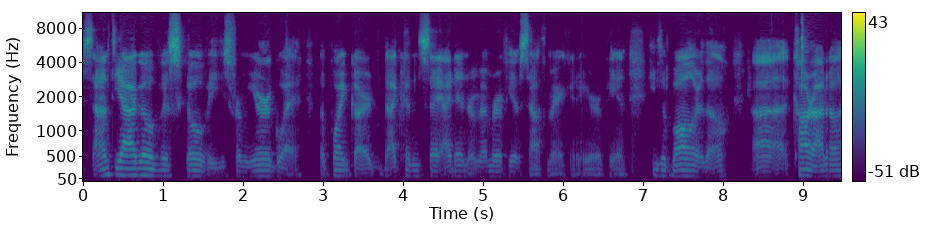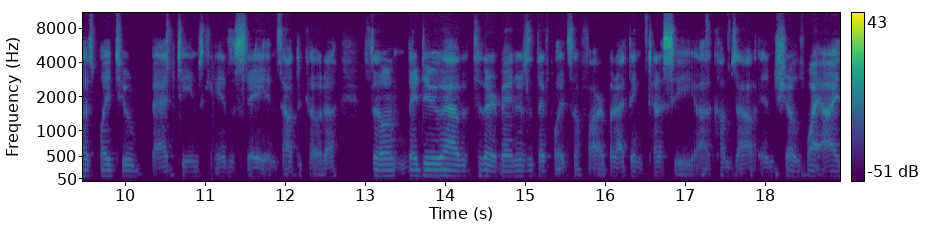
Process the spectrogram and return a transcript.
Santiago Vescovi. He's from Uruguay, the point guard. I couldn't say, I didn't remember if he was South American or European. He's a baller, though. Uh, Colorado has played two bad teams, Kansas State and South Dakota. So they do have to their advantage that they've played so far, but I think Tennessee uh, comes out and shows why I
